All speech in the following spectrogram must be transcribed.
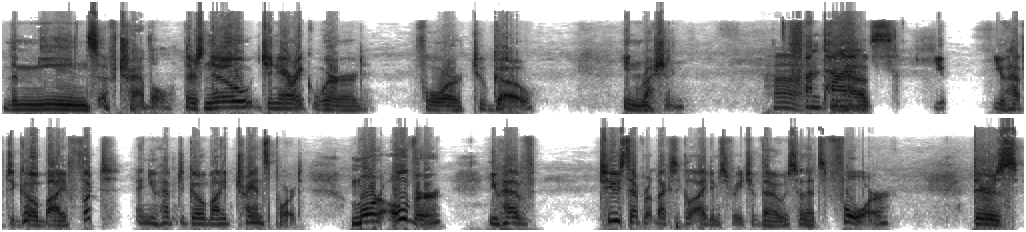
the means of travel. There's no generic word for to go in Russian. Huh. Fun times. You have to go by foot and you have to go by transport. Moreover, you have two separate lexical items for each of those, so that's four. There's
